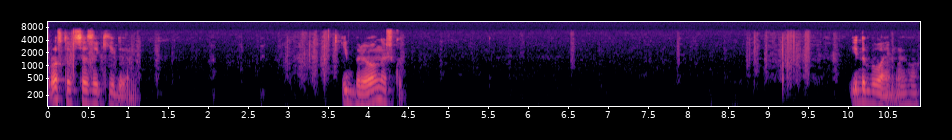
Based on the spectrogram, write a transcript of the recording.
Просто все закидуємо. І бревнишко. І добиваємо його.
